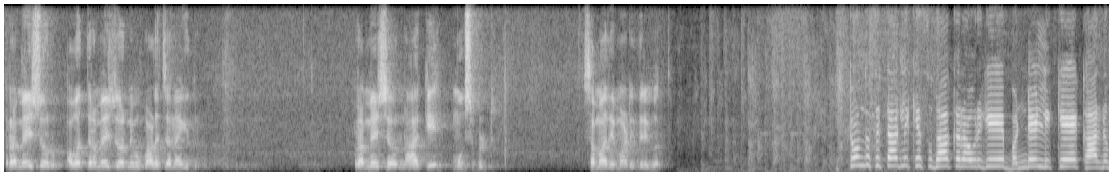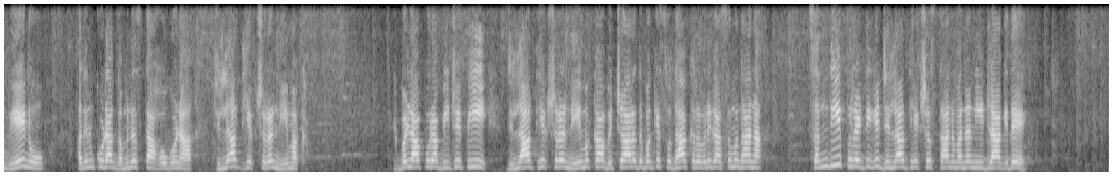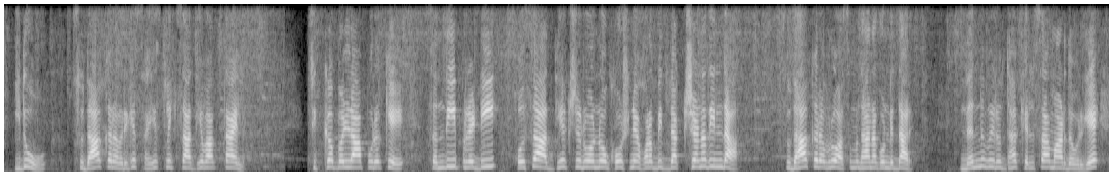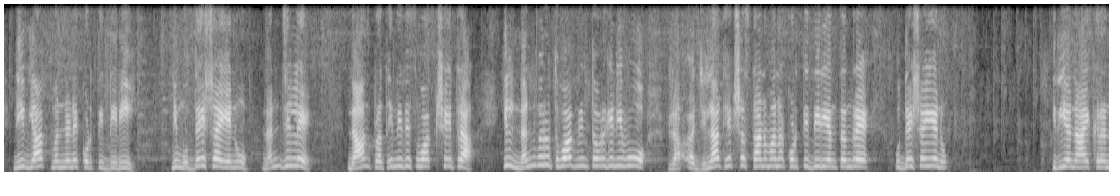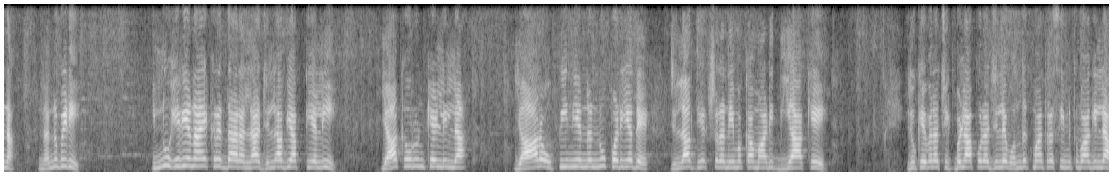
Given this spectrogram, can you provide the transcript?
ರಮೇಶ್ ಅವರು ಅವತ್ತು ರಮೇಶ್ ಅವ್ರು ನಿಮಗೆ ಭಾಳ ಚೆನ್ನಾಗಿದ್ರು. ರಮೇಶ್ ಅವ್ರನ್ನ ಹಾಕಿ ಮುಗಿಸ್ಬಿಟ್ರು. ಸಮಾಧಿ ಮಾಡಿದ್ರಿ ಇವತ್ತು ಇಷ್ಟೊಂದು ಸಿಟ್ಟಾಗ್ಲಿಕ್ಕೆ ಸುಧಾಕರ್ ಅವರಿಗೆ ಬಂಡೇಳಲಿಕ್ಕೆ ಕಾರಣವೇನು ಅದನ್ನು ಕೂಡ ಗಮನಿಸ್ತಾ ಹೋಗೋಣ ಜಿಲ್ಲಾಧ್ಯಕ್ಷರ ನೇಮಕ. ಚಿಕ್ಕಬಳ್ಳಾಪುರ ಬಿಜೆಪಿ ಜಿಲ್ಲಾಧ್ಯಕ್ಷರ ನೇಮಕ ವಿಚಾರದ ಬಗ್ಗೆ ಸುಧಾಕರ್ ಅವರಿಗೆ ಅಸಮಾಧಾನ. ಸಂದೀಪ್ ರೆಡ್ಡಿಗೆ ಜಿಲ್ಲಾಧ್ಯಕ್ಷ ಸ್ಥಾನವನ್ನ ನೀಡಲಾಗಿದೆ. ಇದು ಸುಧಾಕರ್ ಅವರಿಗೆ ಸಹಿಸ್ಲಿಕ್ಕೆ ಸಾಧ್ಯವಾಗ್ತಾ ಇಲ್ಲ. ಚಿಕ್ಕಬಳ್ಳಾಪುರಕ್ಕೆ ಸಂದೀಪ್ ರೆಡ್ಡಿ ಹೊಸ ಅಧ್ಯಕ್ಷರು ಅನ್ನೋ ಘೋಷಣೆ ಹೊರಬಿದ್ದ ಕ್ಷಣದಿಂದ ಸುಧಾಕರ್ ಅವರು ಅಸಮಾಧಾನಗೊಂಡಿದ್ದಾರೆ. ನನ್ನ ವಿರುದ್ಧ ಕೆಲಸ ಮಾಡಿದವ್ರಿಗೆ ನೀವು ಯಾಕೆ ಮನ್ನಣೆ ಕೊಡ್ತಿದ್ದೀರಿ? ನಿಮ್ಮ ಉದ್ದೇಶ ಏನು? ನನ್ನ ಜಿಲ್ಲೆ. ನಾನು ಪ್ರತಿನಿಧಿಸುವ ಕ್ಷೇತ್ರ. ಇಲ್ಲಿ ನನ್ನ ವಿರುದ್ಧವಾಗಿ ನಿಂತವ್ರಿಗೆ ನೀವು ಜಿಲ್ಲಾಧ್ಯಕ್ಷ ಸ್ಥಾನಮಾನ ಕೊಡ್ತಿದ್ದೀರಿ ಅಂತಂದರೆ ಉದ್ದೇಶ ಏನು? ಹಿರಿಯ ನಾಯಕರನ್ನು. ನನ್ನ ಬಿಡಿ. ಇನ್ನೂ ಹಿರಿಯ ನಾಯಕರಿದ್ದಾರಲ್ಲ ಜಿಲ್ಲಾ ವ್ಯಾಪ್ತಿಯಲ್ಲಿ. ಯಾಕೆ ಅವ್ರನ್ನ ಕೇಳಲಿಲ್ಲ? ಯಾರ ಒಪಿನಿಯನ್ನನ್ನು ಪಡೆಯದೆ ಜಿಲ್ಲಾಧ್ಯಕ್ಷರ ನೇಮಕ ಮಾಡಿದ್ದು ಯಾಕೆ? ಇದು ಕೇವಲ ಚಿಕ್ಕಬಳ್ಳಾಪುರ ಜಿಲ್ಲೆ ಒಂದಕ್ಕೆ ಮಾತ್ರ ಸೀಮಿತವಾಗಿಲ್ಲ.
